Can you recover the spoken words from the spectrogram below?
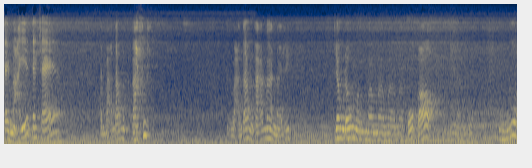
chạy máy á, chạy xe. Anh bạn tao một cắn bạn tao một cắn mà anh nói đi. Dâu đâu mà mà mà mà, mà cố có tôi mua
